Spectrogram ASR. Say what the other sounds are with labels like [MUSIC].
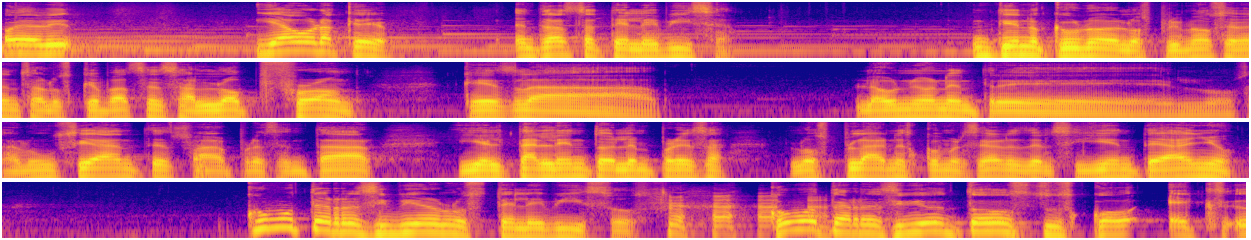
Oye, David, y ahora que entraste a Televisa, entiendo que uno de los primeros eventos a los que vas es al Upfront, que es la, la unión entre los anunciantes para presentar y el talento de la empresa, los planes comerciales del siguiente año. ¿Cómo te recibieron los televisos? ¿Cómo te recibieron todos tus ex,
